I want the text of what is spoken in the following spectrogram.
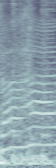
side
